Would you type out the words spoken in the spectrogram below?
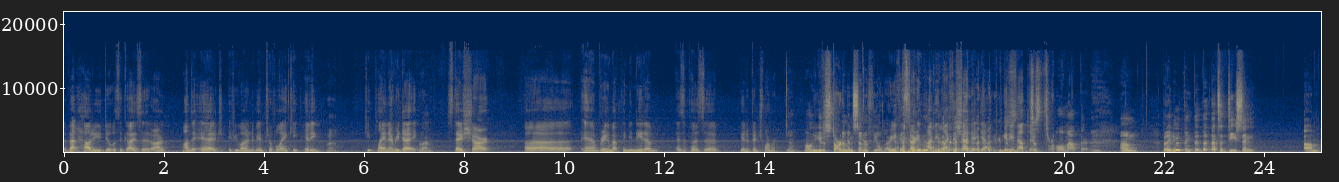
about how do you deal with the guys that aren't on the edge if you want them to be in AAA and keep hitting, Right. keep playing every day, Right. stay sharp, uh, and bring them up when you need them, as opposed to being a bench warmer. Yeah. Well, you can just start him in center field. Or you can start him, I mean, like the show did, yeah, get him out there. Just throw him out there. Um, but I do think that, that that's a decent um,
